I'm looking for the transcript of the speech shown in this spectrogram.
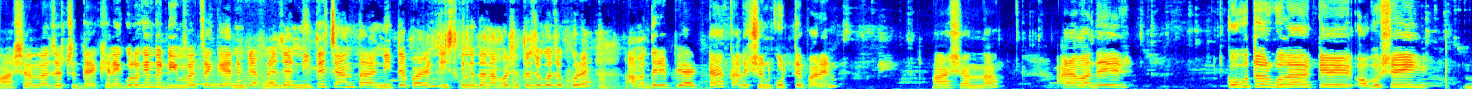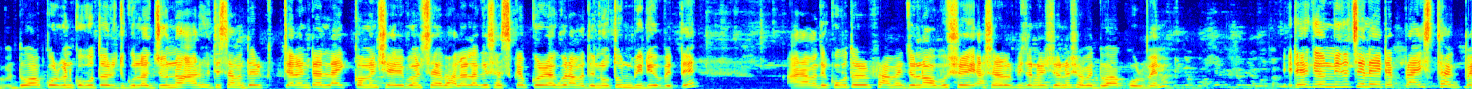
মাশাল্লাহ জাস্ট দেখেন। এগুলো কিন্তু ডিম বাচ্চা গ্যারেন্টি আপনারা যারা নিতে চান, তারা নিতে পারেন। স্ক্রিনে দেওয়া নাম্বার সাথে যোগাযোগ করে আমাদের এই পেয়ারটা কালেকশন করতে পারেন। মাশাল্লাহ আর আমাদের কবুতরগুলোকে অবশ্যই দোয়া করবেন কবুতরগুলোর জন্য। আর হইতেছে আমাদের চ্যানেলটা লাইক কমেন্ট শেয়ার এবং ভালো লাগে সাবস্ক্রাইব করে রাখবেন আমাদের নতুন ভিডিও পেতে। আর আমাদের কবুতরের ফার্মের জন্য অবশ্যই আশার পিজনের জন্য সবাই দোয়া করবেন। এটা কেউ নিতে চাইলে এটা প্রাইস থাকবে,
